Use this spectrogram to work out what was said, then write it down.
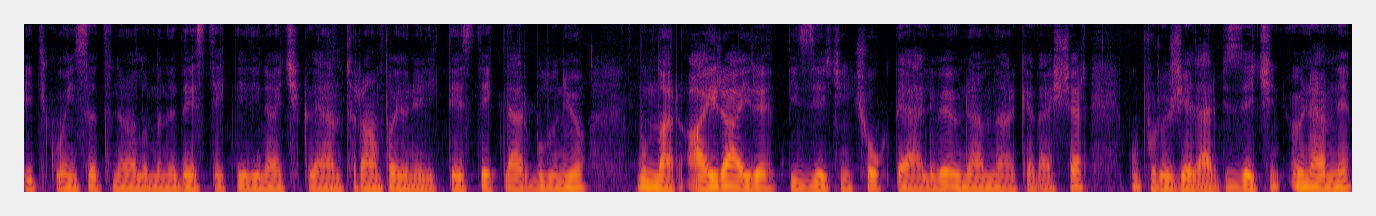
Bitcoin satın alımını desteklediğini açıklayan Trump'a yönelik destekler bulunuyor. Bunlar ayrı ayrı bizler için çok değerli ve önemli arkadaşlar. Bu projeler bizler için önemli.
